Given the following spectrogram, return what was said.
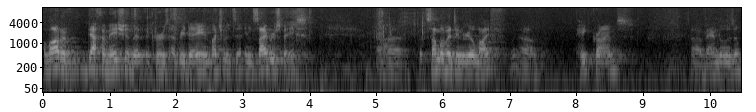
a lot of defamation that occurs every day, and much of it's in cyberspace, uh, but some of it in real life. Uh, hate crimes, uh, vandalism.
